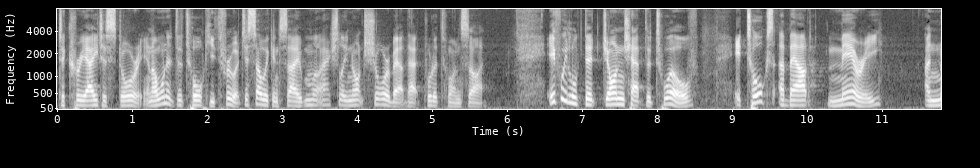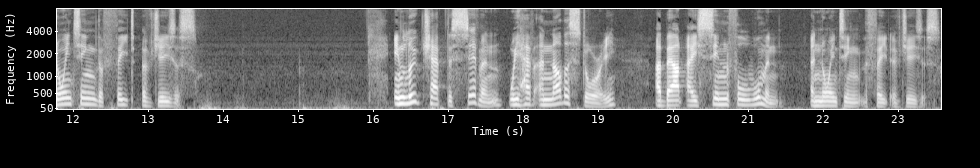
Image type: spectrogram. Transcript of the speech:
to create a story. And I wanted to talk you through it just so we can say, hmm, well, actually, not sure about that, put it to one side. If we looked at John chapter 12, it talks about Mary anointing the feet of Jesus. In Luke chapter 7, we have another story about a sinful woman anointing the feet of Jesus.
